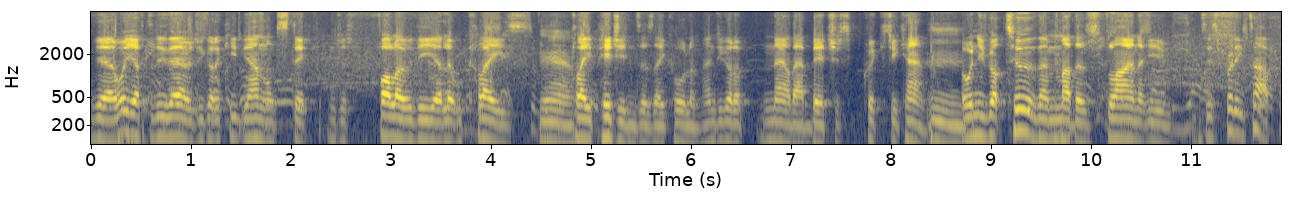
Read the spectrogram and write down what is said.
Yeah, what you have to do there is you've got to keep the analog stick and just follow the uh, little clays, Yeah. clay pigeons as they call them, and you've got to nail that bitch as quick as you can. Mm. But when you've got two of them mothers flying at you, it's, pretty tough.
